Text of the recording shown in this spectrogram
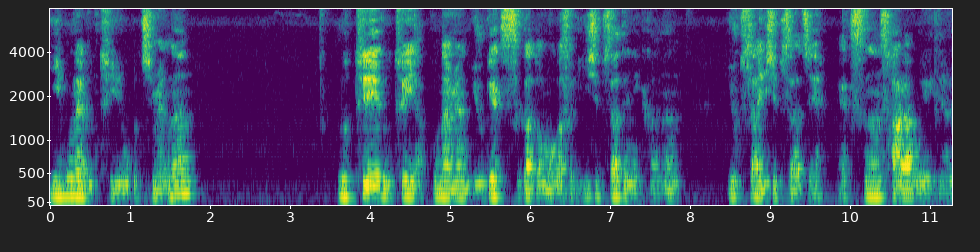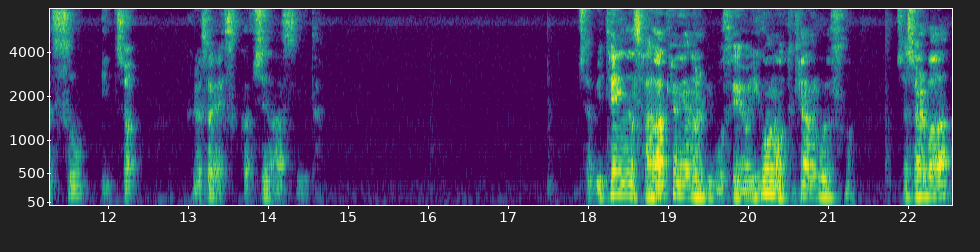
2분의 루트 2로 고치면은 루트 2 루트 2 약분하면 6x가 넘어가서 24 되니까는 64 24지 x는 4라고 얘기할 수 있죠. 그래서 x 값이 나왔습니다. 자 밑에 있는 사각형의 넓이 보세요. 이거는 어떻게 하는 거였어? 자 잘 봐.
